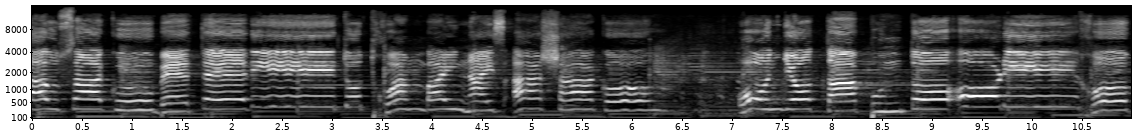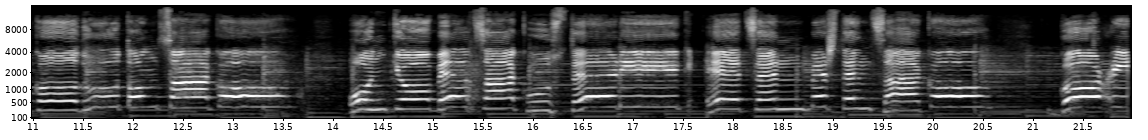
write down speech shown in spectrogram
Lauzaku bete ditut joan bai naiz asako. Onjo ta punto hori joko dut ontzako. Onjo beltzak usterik etzen bestentzako. Gorri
